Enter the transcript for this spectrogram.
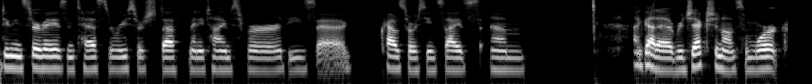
doing surveys and tests and research stuff many times for these uh, crowdsourcing sites. Um, I got a rejection on some work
